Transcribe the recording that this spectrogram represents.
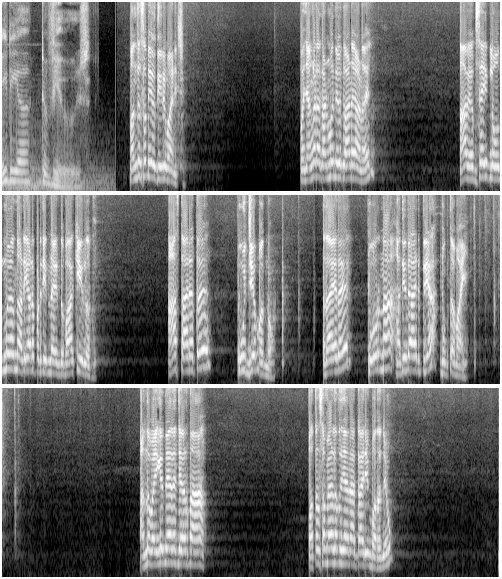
Media to views മന്ത്രിസഭയെ തീരുമാനിച്ചു. അപ്പൊ ഞങ്ങളുടെ കൺമുന്നിൽ കാണുകയാണ് ആ വെബ്സൈറ്റിൽ ഒന്ന് എന്ന് അടയാളപ്പെടുത്തിയിട്ടുണ്ടായിരുന്നു ബാക്കിയുള്ളത്. ആ സ്ഥാനത്ത് പൂജ്യം വന്നു. അതായത് പൂർണ അതിദാരിദ്ര്യ മുക്തമായി. അന്ന് വൈകുന്നേരം ചേർന്ന പത്രസമ്മേളനത്തിൽ ഞാൻ ആ കാര്യം പറഞ്ഞു.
